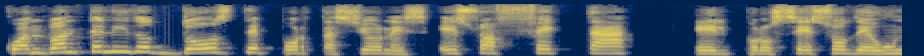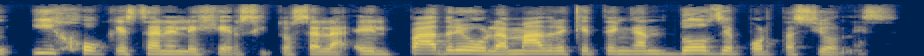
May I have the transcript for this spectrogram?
Cuando han tenido dos deportaciones, ¿eso afecta el proceso de un hijo que está en el ejército? O sea, el padre o la madre que tengan dos deportaciones.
